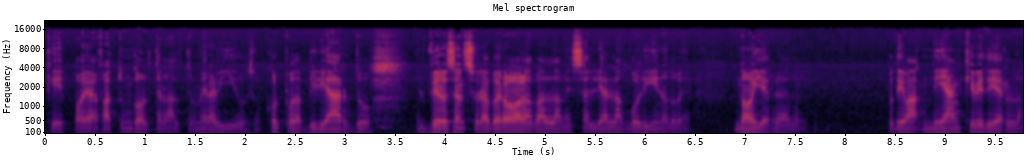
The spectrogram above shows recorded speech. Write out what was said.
che poi ha fatto un gol tra l'altro meraviglioso, colpo da biliardo nel vero senso della parola, palla messa lì all'angolino dove Neuer poteva neanche vederla.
